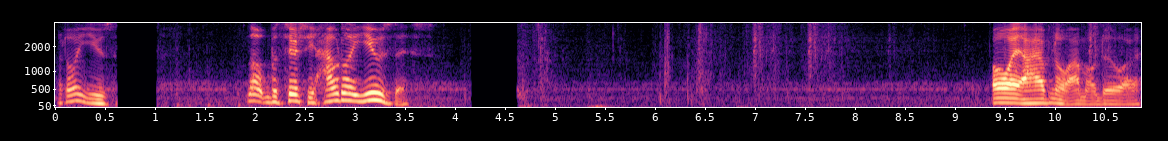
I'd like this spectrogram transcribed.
How do I use? No, but seriously, how do I use this? Oh wait, I have no ammo, do I?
